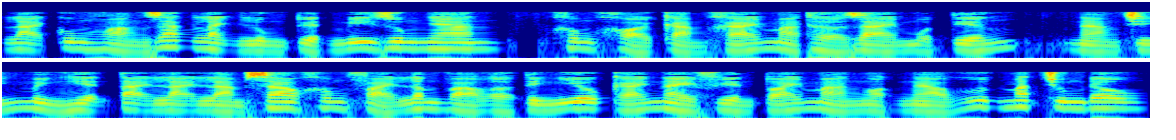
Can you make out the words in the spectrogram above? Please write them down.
Lại cung hoàng giác lạnh lùng tuyệt mỹ dung nhan, không khỏi cảm khái mà thở dài một tiếng, nàng chính mình hiện tại lại làm sao không phải lâm vào ở tình yêu cái này phiền toái mà ngọt ngào gút mắt chung đâu.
